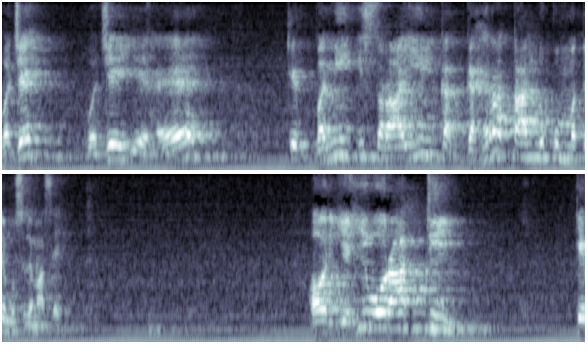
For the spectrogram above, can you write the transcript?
वजह वजह यह है कि बनी इसराइल का गहरा ताल्लुक उम्मत मुस्लिमा से और यही वो रात थी कि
